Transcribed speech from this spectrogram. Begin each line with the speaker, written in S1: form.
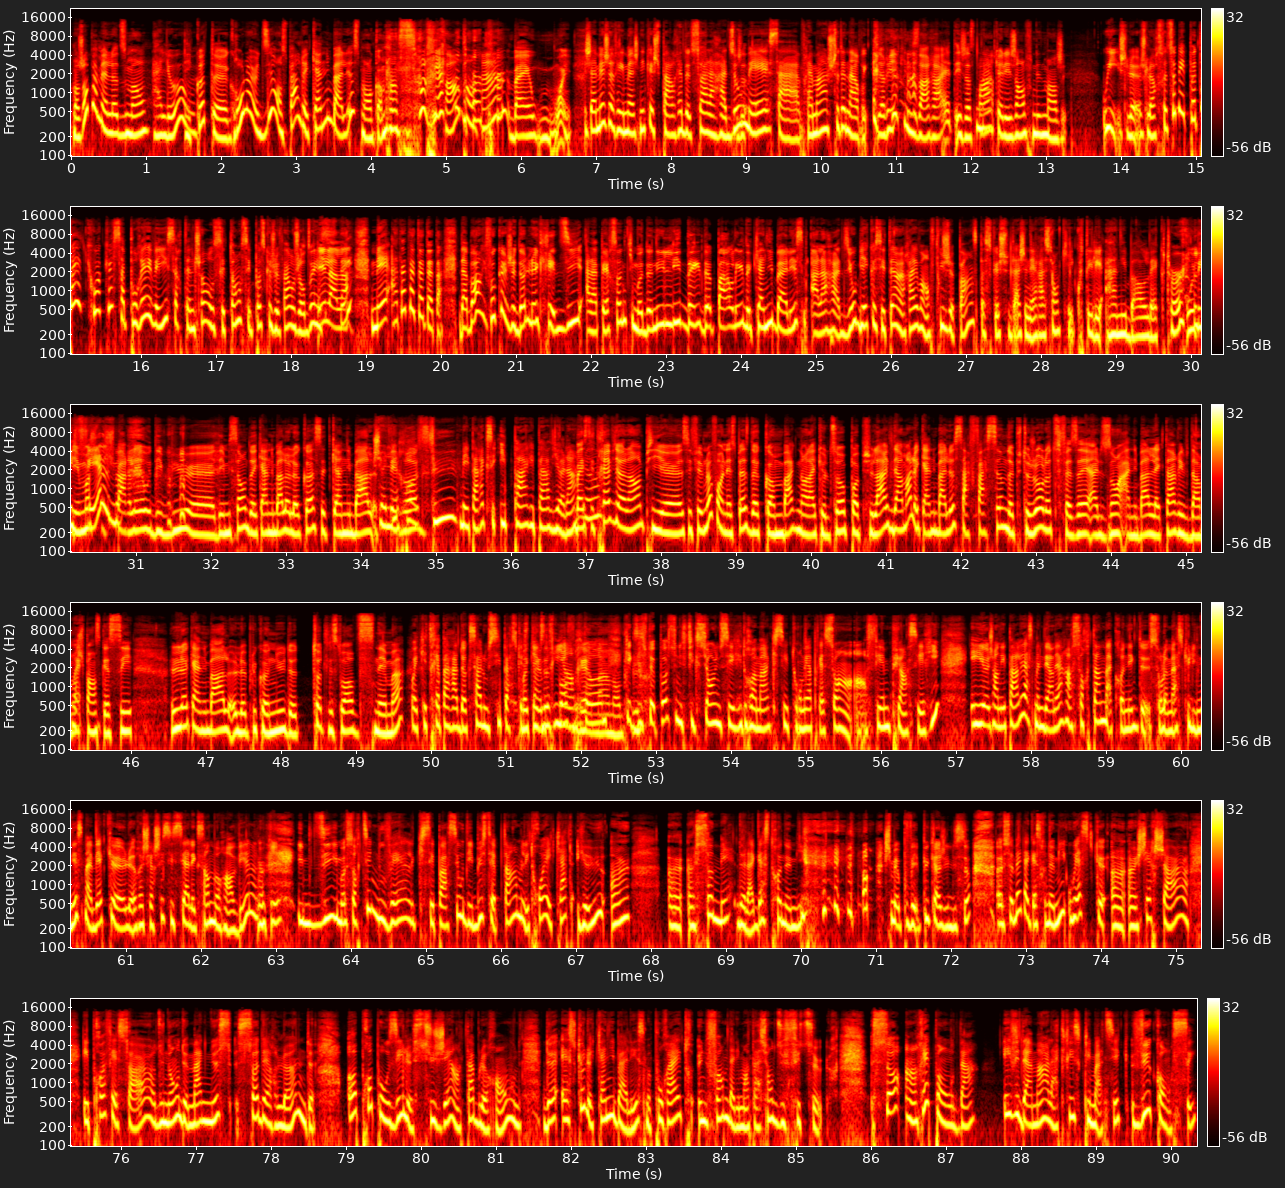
S1: Bonjour Pamela Dumont.
S2: Allô?
S1: Écoute, euh, gros lundi, on se parle de cannibalisme. On commence ça
S2: Fort,
S1: raide un
S2: hein?
S1: peu. Ben oui.
S2: Jamais j'aurais imaginé que je parlerais de ça à la radio,
S1: Je-
S2: mais ça, vraiment, je suis énervée.
S1: Il n'y a rien qui nous arrête et j'espère que les gens ont fini de manger.
S2: Oui, je, le- je leur souhaite ça, mais peut-être, quoi que ça pourrait éveiller certaines choses. C'est-on, c'est pas ce que je vais faire aujourd'hui.
S1: Et là là.
S2: Mais attends, attends, attends. D'abord, il faut que je donne le crédit à la personne qui m'a donné l'idée de parler de cannibalisme à la radio, bien que c'était un rêve enfoui, je pense, parce que je suis de la génération qui a écouté les Hannibal Lecter,
S1: Oui,
S2: les
S1: moi, je- je
S2: films.
S1: parlais au début euh, d'émission de Cannibal Holocauste et de Cannibal
S2: Je l'ai pas
S1: Féroce.
S2: vu, mais il paraît que c'est hyper, hyper violent.
S1: Ben, c'est très violent, puis euh, ces films-là font une espèce de comeback dans la culture populaire. Évidemment, le cannibalisme, ça fascine depuis toujours. Là, tu faisais allusion à Hannibal Lecter. Évidemment,
S2: Ouais.
S1: je pense que c'est le cannibale le plus connu de toute l'histoire du cinéma.
S2: Oui, qui est très paradoxal aussi parce que
S1: Ouais,
S2: c'est un brillant homme, qui n'existe pas. C'est une fiction, une série de romans qui s'est tournée après ça en, en film puis en série. Et euh, j'en ai parlé la semaine dernière en sortant de ma chronique de- sur le masculinisme avec euh, le recherchiste ici Alexandre Moranville. Il me dit, il m'a sorti une nouvelle qui s'est passée au début septembre, les 3 et 4. Il y a eu un, un, un sommet de la gastronomie. Je me pouvais plus quand j'ai lu ça. Un sommet de la gastronomie où est-ce qu'un un chercheur et professeur du nom de Magnus Soderlund a proposé le sujet en table ronde de est-ce que le cannibalisme pourrait être une forme d'alimentation du futur? Ça en répondant évidemment à la crise climatique, vu qu'on sait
